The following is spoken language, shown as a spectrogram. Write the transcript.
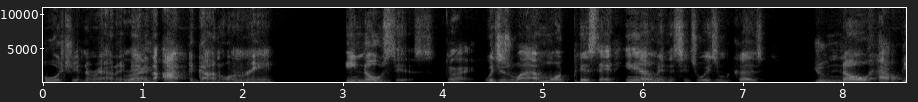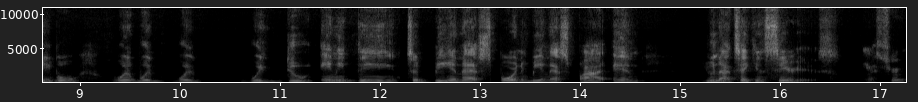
bullshitting around in, Right. in the octagon or Mhm. ring. He knows this Right. which is why I'm more pissed at him in the situation because you know how people would would would would do anything to be in that sport and be in that spot and you're not taking serious That's true.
